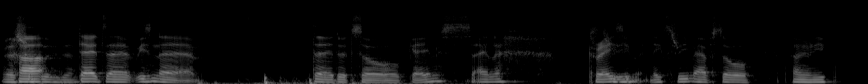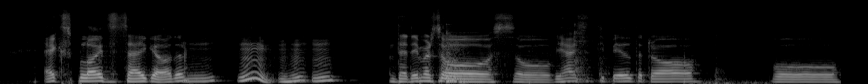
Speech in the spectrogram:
Das ist Ha, schon blöd, ja. Der hat, äh, wie so eine, der tut so Games eigentlich Crazy. streamen. Nicht streamen, einfach so Habe ich noch nie. Exploits zeigen, oder? Mhm. Mhm. Mhm. Mhm. Und der hat immer so, so wie heißen die Bilder da, wo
